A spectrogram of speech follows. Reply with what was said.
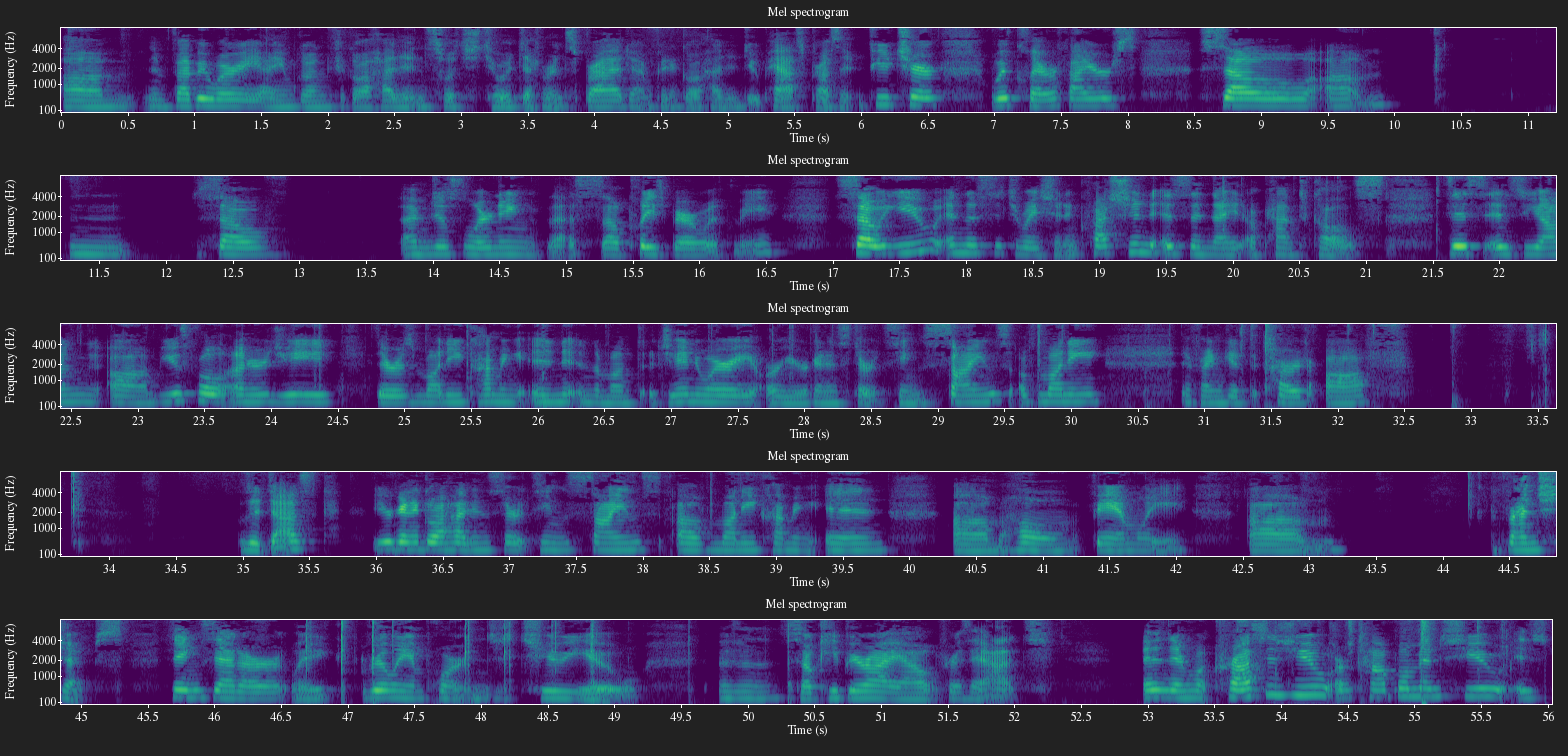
Um, in February, I am going to go ahead and switch to a different spread. I'm going to go ahead and do past, present, and future with clarifiers. So, um, so I'm just learning this. So please bear with me. So you in this situation in question is the Knight of Pentacles. This is young, um, youthful energy. There is money coming in in the month of January, or you're going to start seeing signs of money. If I can get the card off the desk, you're going to go ahead and start seeing signs of money coming in, um, home, family, um, friendships, things that are like really important to you. Uh, so keep your eye out for that. And then what crosses you or compliments you is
